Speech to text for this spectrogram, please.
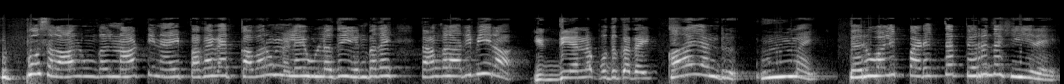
உட்பூசலால் உங்கள் நாட்டினை பகைவர் கவரும் நிலை உள்ளது என்பதை தாங்கள் அறிவீரா? இது என்ன புதுக்கதை? கதை அன்று உண்மை. பெருவழி படைத்த பெருந்தகீரே.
